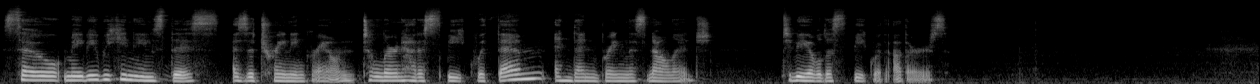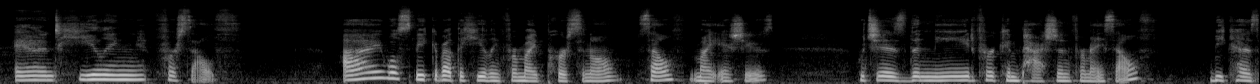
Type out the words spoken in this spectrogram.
So maybe we can use this as a training ground to learn how to speak with them and then bring this knowledge to be able to speak with others. And healing for self. I will speak about the healing for my personal self, my issues, which is the need for compassion for myself because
